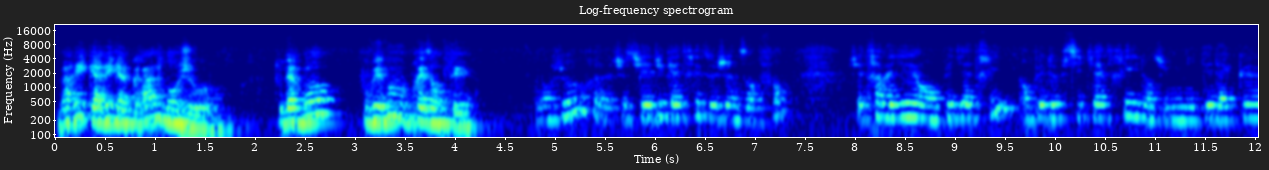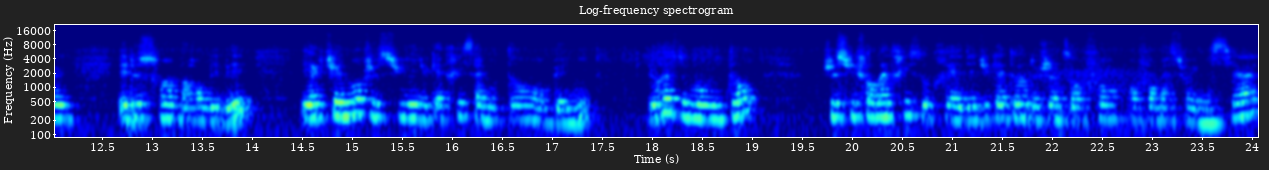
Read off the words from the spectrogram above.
Marie Carrie-Gabgral, bonjour. Tout d'abord, pouvez-vous vous présenter? Bonjour, euh, je suis éducatrice de jeunes enfants. J'ai travaillé en pédiatrie, en pédopsychiatrie dans une unité d'accueil et de soins parents-bébés. Et actuellement, je suis éducatrice à mi-temps en PMI. Le reste de mon mi-temps, je suis formatrice auprès d'éducateurs de jeunes enfants en formation initiale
